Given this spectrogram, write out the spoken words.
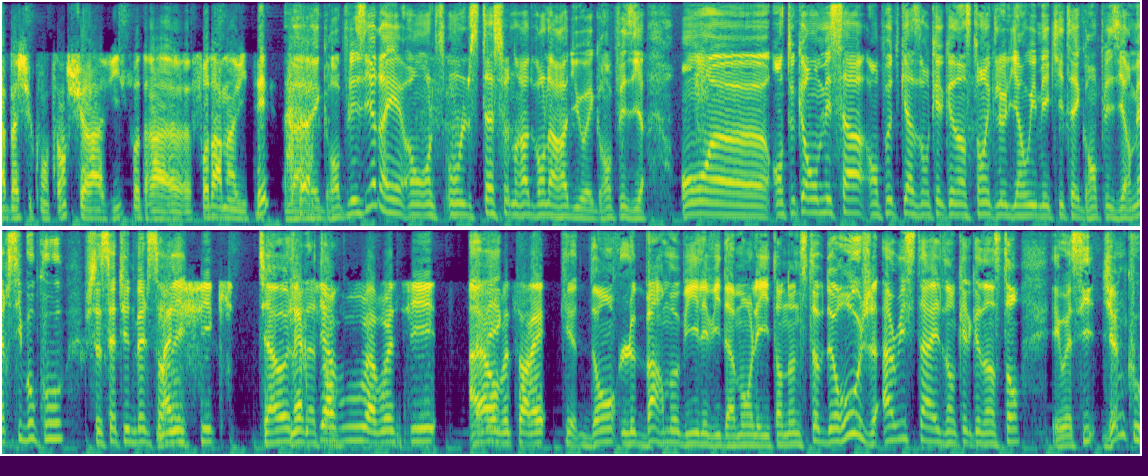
Ah bah je suis content, je suis ravi. Faudra euh, faudra m'inviter. Bah, avec grand plaisir et on, on le stationnera devant la radio avec grand plaisir. On, euh, en tout cas, on met ça en podcast dans quelques instants avec le lien Oui mais quitte avec grand plaisir. Merci beaucoup. Je te souhaite une belle soirée. Magnifique. Ciao, Merci Jonathan. à vous, à vous aussi. Ciao, Avec- bonne soirée. Dans le bar mobile, évidemment, les hits en non-stop de rouge. Harry Styles dans quelques instants. Et voici Jungkook.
